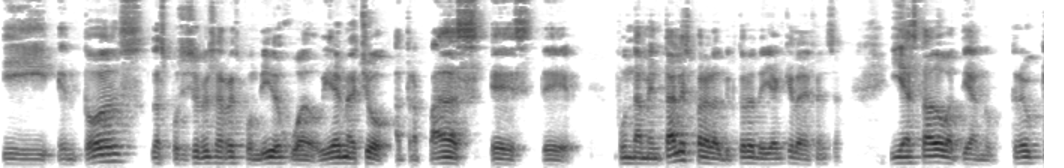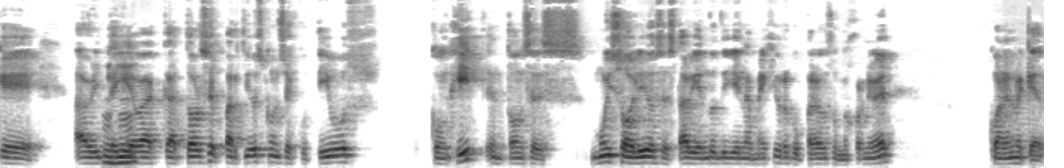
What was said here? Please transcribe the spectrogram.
y en todas las posiciones ha respondido, ha jugado bien, ha hecho atrapadas este, fundamentales para las victorias de Yankee en la defensa y ha estado bateando. Creo que ahorita lleva 14 partidos consecutivos con hit, entonces muy sólido se está viendo DJ la México recuperando su mejor nivel. Con él me quedo.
